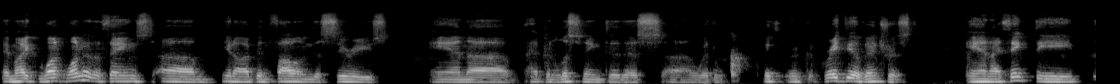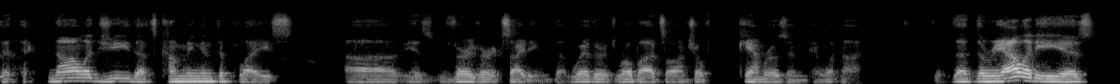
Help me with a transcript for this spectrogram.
hey mike one, one of the things um, you know i've been following this series and uh, have been listening to this uh, with with a great deal of interest. And I think the the technology that's coming into place uh, is very very exciting. That whether it's robots on shelf cameras and, and whatnot, the the reality is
